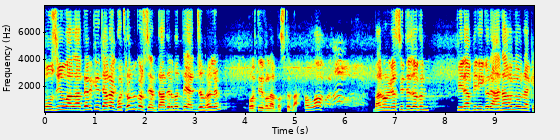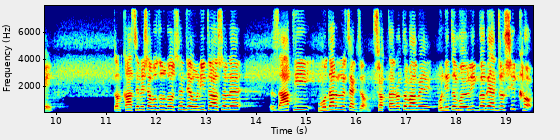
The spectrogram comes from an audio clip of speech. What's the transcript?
পুঁজিওয়ালাদেরকে যারা গঠন করছেন, তাদের মধ্যে একজন হলেন পড়তে গোলাম মোস্তফা। বানুরগাছিতে যখন পিরাপিরি করে আনা হলো ওনাকে, তখন কাছে বেশা বুজুর বলছেন যে উনি তো আসলে জাতি মোদারলেস একজন। সত্তাগতভাবে উনি তো মৌলিকভাবে একজন শিক্ষক।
